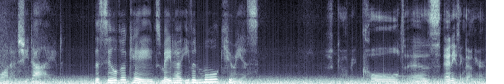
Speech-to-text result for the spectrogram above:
water she dived. The silver caves made her even more curious. It's gotta be cold as anything down here.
